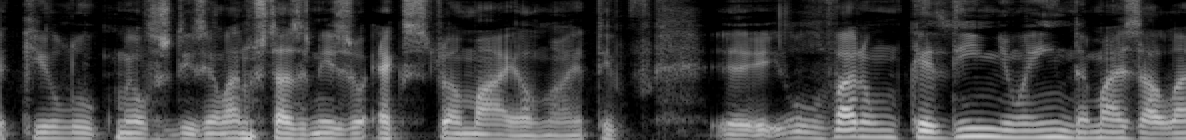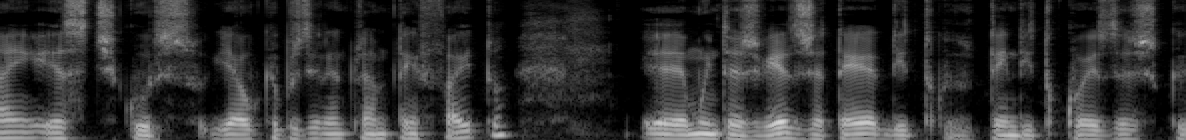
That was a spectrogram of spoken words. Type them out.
aquilo, como eles dizem lá nos Estados Unidos, o extra mile, não é? Tipo, eh, levar um bocadinho ainda mais além esse discurso. E é o que o Presidente Trump tem feito. eh, muitas vezes até dito, tem dito coisas que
